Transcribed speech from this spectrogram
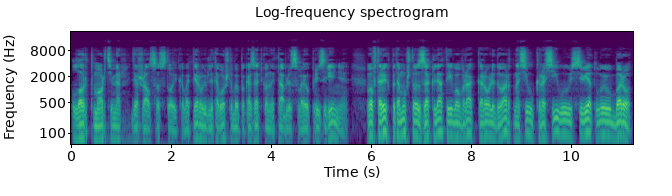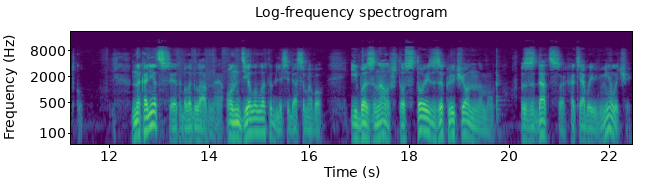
Лорд Мортимер держался стойко. Во-первых, для того, чтобы показать конетаблю свое презрение. Во-вторых, потому что заклятый его враг король Эдуард носил красивую светлую бородку. Наконец, это было главное, он делал это для себя самого, ибо знал, что стоит заключенному сдаться хотя бы в мелочи,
